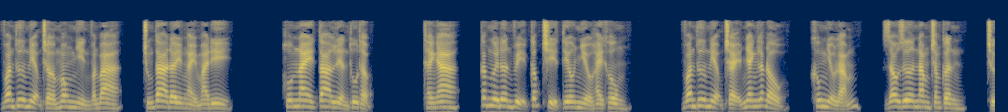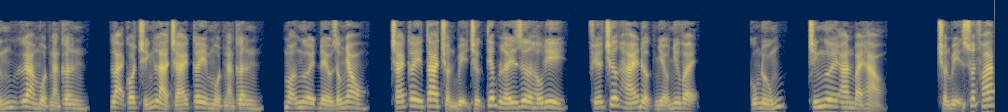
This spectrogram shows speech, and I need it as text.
Văn thư niệm chờ mong nhìn văn ba, chúng ta đây ngày mai đi. Hôm nay ta liền thu thập. Thành A, các ngươi đơn vị cấp chỉ tiêu nhiều hay không? Văn thư niệm chạy nhanh lắc đầu, không nhiều lắm, rau dưa 500 cân, trứng gà 1.000 cân, lại có chính là trái cây 1.000 cân, mọi người đều giống nhau, trái cây ta chuẩn bị trực tiếp lấy dưa hấu đi, phía trước hái được nhiều như vậy. Cũng đúng, chính ngươi an bài hảo. Chuẩn bị xuất phát.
